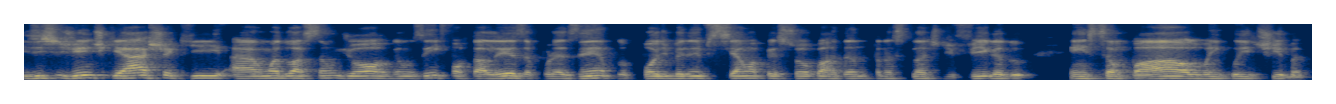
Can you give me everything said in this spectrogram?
Existe gente que acha que uma doação de órgãos em Fortaleza, por exemplo, pode beneficiar uma pessoa guardando transplante de fígado em São Paulo ou em Curitiba.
